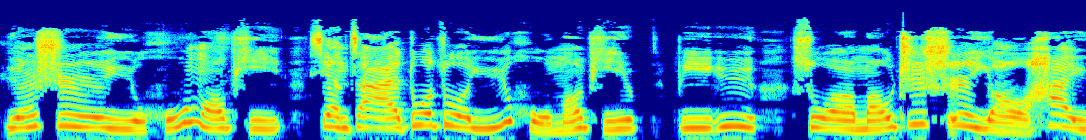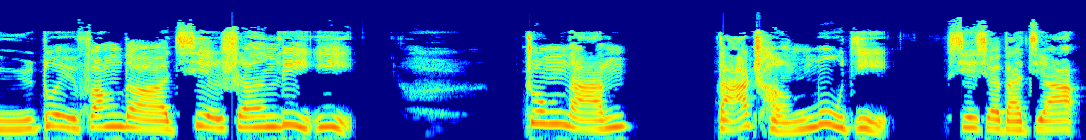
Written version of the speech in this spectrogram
原是与狐谋皮，现在多做与虎谋皮，比喻所谋之事有害于对方的切身利益，终难。达成目的，谢谢大家。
